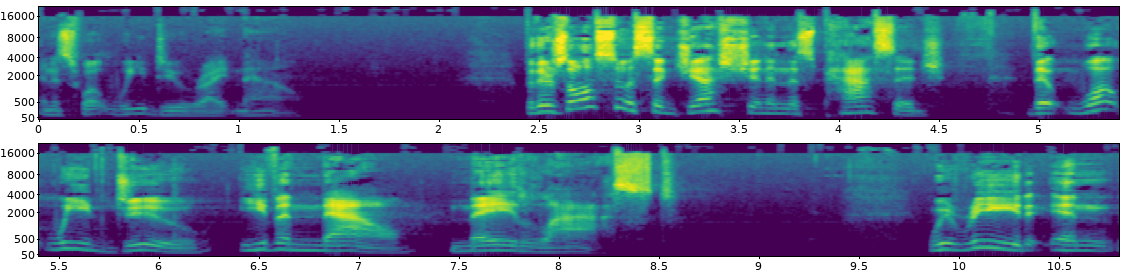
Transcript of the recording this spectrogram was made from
and it's what we do right now. But there's also a suggestion in this passage that what we do, even now, may last. We read in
